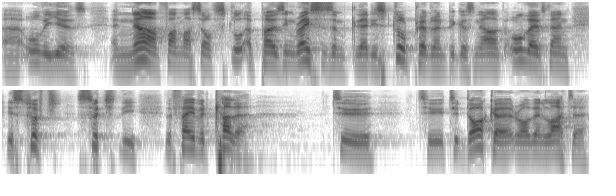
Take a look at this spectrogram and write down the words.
uh, all the years. And now I find myself still opposing racism that is still prevalent because now all they've done is swift, switch the, the favored color to, to, to darker rather than lighter.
